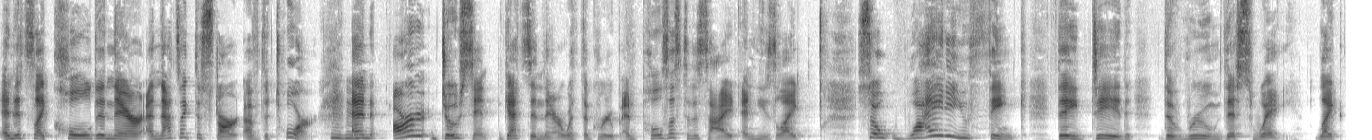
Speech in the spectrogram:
and it's like cold in there, and that's like the start of the tour. Mm-hmm. And our docent gets in there with the group and pulls us to the side, and he's like, "So why do you think they did the room this way?" Like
